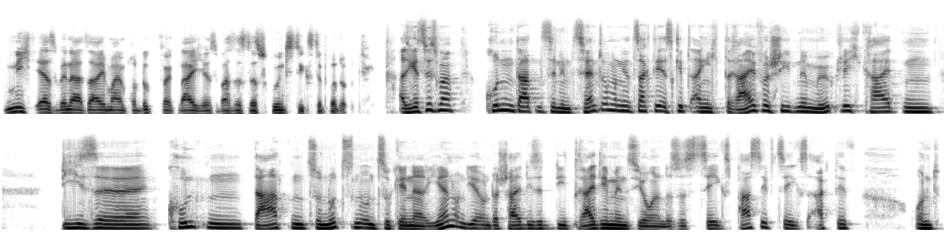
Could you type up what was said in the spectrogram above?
nicht erst, wenn er, sage ich mal, im Produktvergleich ist, was ist das günstigste Produkt. Also jetzt wissen wir, Kundendaten sind im Zentrum und jetzt sagt ihr, es gibt eigentlich drei verschiedene Möglichkeiten, diese Kundendaten zu nutzen und zu generieren. Und ihr unterscheidet diese die drei Dimensionen. Das ist CX Passiv, CX Aktiv und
